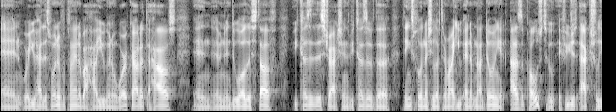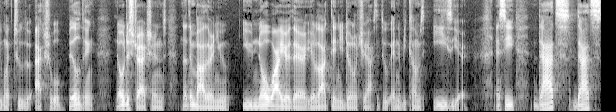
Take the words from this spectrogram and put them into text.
and where you had this wonderful plan about how you're going to work out at the house and, and, and do all this stuff because of the distractions, because of the things pulling at you left and right, you end up not doing it. As opposed to if you just actually went to the actual building, no distractions, nothing bothering you. You know why you're there. You're locked in. You're doing what you have to do, and it becomes easier. And see, that's that's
